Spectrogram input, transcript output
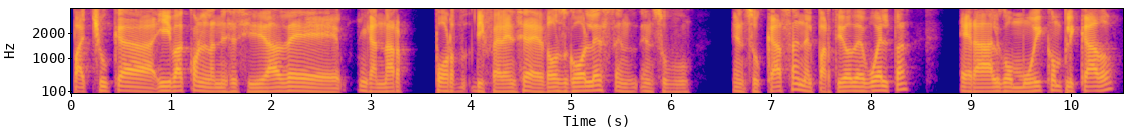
Pachuca iba con la necesidad de ganar por diferencia de dos goles en, en, su, en su casa en el partido de vuelta. Era algo muy complicado.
